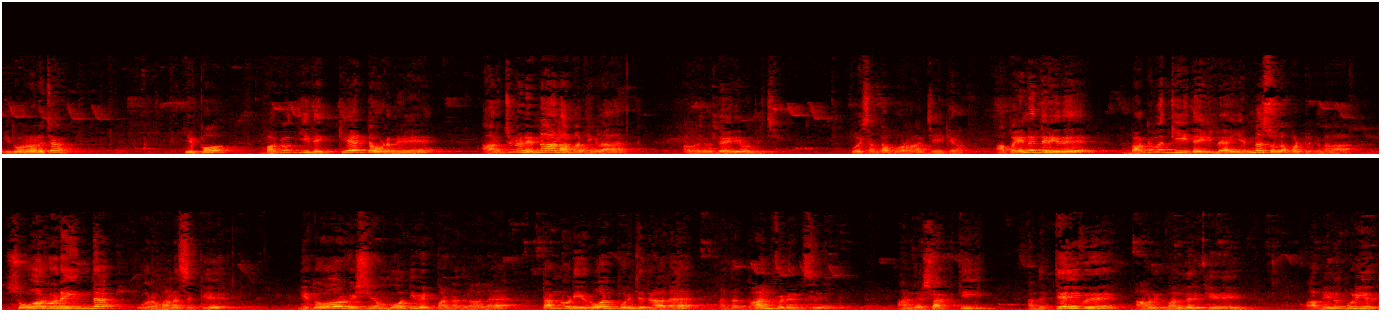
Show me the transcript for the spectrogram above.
இது ஒரு நினைச்சா இப்போ பகவத்கீதை கேட்ட உடனே அர்ஜுனன் என்ன ஆனா பாத்தீங்களா? அவனுக்கு தைரியம் வந்துச்சு போய் சண்டை போடுறான் ஜெயிக்கிறான். அப்ப என்ன தெரியுது? பகவத்கீதையில என்ன சொல்லப்பட்டிருக்குன்னா சோர்வடைந்த ஒரு மனசுக்கு ஏதோ ஒரு விஷயம் மோட்டிவேட் பண்ணதுனால தன்னுடைய ரோல் புரிஞ்சதுனால அந்த கான்பிடன்ஸ் அந்த சக்தி அந்த தெளிவு அவனுக்கு வந்திருக்கு அப்படின்னு புரியுது.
